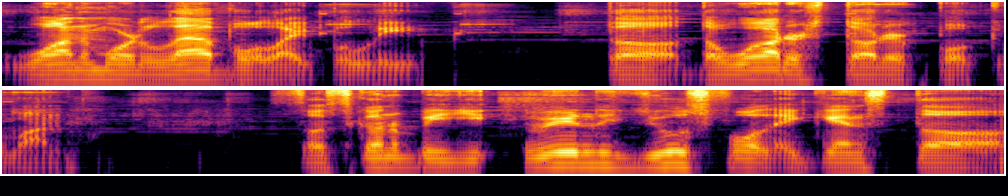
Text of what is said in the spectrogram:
one more level, I believe. The the water starter Pokemon. So it's gonna be really useful against the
